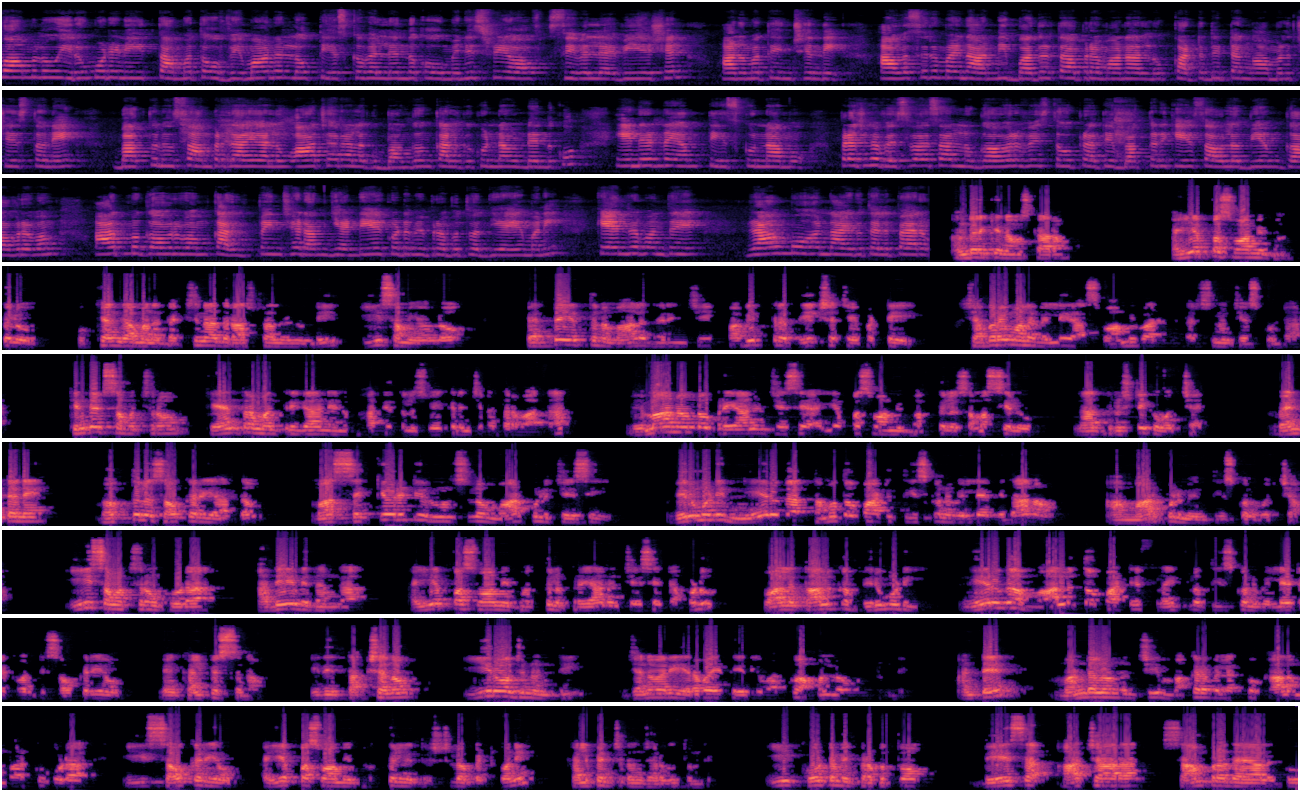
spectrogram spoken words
స్వాములు ఇరుముడిని తమతో విమానంలో తీసుకువెళ్ళేందుకు మినిస్ట్రీ ఆఫ్ సివిల్ ఏవియేషన్ అనుమతించింది. అవసరమైన అన్ని భద్రతా ప్రమాణాలను కట్టుదిట్టంగా అమలు చేస్తూనే భక్తులు సాంప్రదాయాలు ఆచారాలకు భంగం కలగకుండా ఉండేందుకు ఈ నిర్ణయం తీసుకున్నాము. ప్రజల విశ్వాసాలను గౌరవిస్తూ ప్రతి భక్తుడికి సౌలభ్యం గౌరవం ఆత్మగౌరవం కల్పించడం ఎన్డీఏ కూటమి ప్రభుత్వ ధ్యేయమని కేంద్ర మంత్రి రామ్మోహన్ నాయుడు తెలిపారు. అందరికీ నమస్కారం. అయ్యప్ప స్వామి భక్తులు ముఖ్యంగా మన దక్షిణాది రాష్ట్రాల నుండి ఈ సమయంలో పెద్ద ఎత్తున మాల ధరించి పవిత్ర దీక్ష చేపట్టి శబరిమల వెళ్ళి ఆ స్వామి వారిని దర్శనం చేసుకుంటారు. కిందటి సంవత్సరం కేంద్ర మంత్రిగా నేను బాధ్యతలు స్వీకరించిన తర్వాత విమానంలో ప్రయాణం చేసే అయ్యప్ప స్వామి భక్తుల సమస్యలు నా దృష్టికి వచ్చాయి. వెంటనే భక్తుల సౌకర్యార్థం మా సెక్యూరిటీ రూల్స్లో మార్పులు చేసి విరుముడి నేరుగా తమతో పాటు తీసుకుని వెళ్ళే విధానం ఆ మార్పులు మేము తీసుకొని వచ్చాం. ఈ సంవత్సరం కూడా అదే విధంగా అయ్యప్ప స్వామి భక్తులు ప్రయాణం చేసేటప్పుడు వాళ్ళ తాలూకా బిరుముడి నేరుగా వాళ్ళతో పాటే ఫ్లైట్లో తీసుకొని వెళ్ళేటటువంటి సౌకర్యం మేము కల్పిస్తున్నాం. ఇది తక్షణం ఈ రోజు నుండి జనవరి ఇరవై తేదీ వరకు అమల్లో ఉంటుంది. అంటే మండలం నుంచి మకర విలక్కు కాలం వరకు కూడా ఈ సౌకర్యం అయ్యప్ప స్వామి భక్తుల్ని దృష్టిలో పెట్టుకొని కల్పించడం జరుగుతుంది. ఈ కూటమి ప్రభుత్వం దేశ ఆచార సాంప్రదాయాలకు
